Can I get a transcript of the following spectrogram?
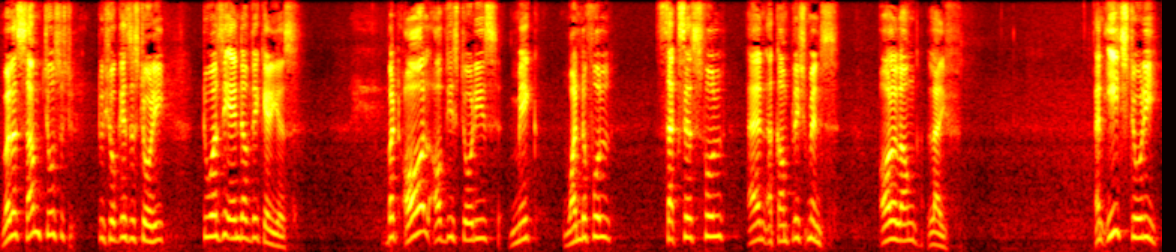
whereas some chose to showcase the story towards the end of their careers. But all of these stories make wonderful, successful, and accomplishments all along life. And each story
